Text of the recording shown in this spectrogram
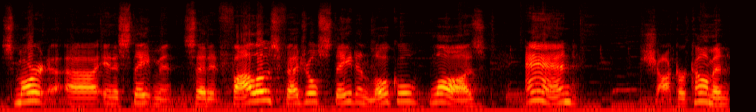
Smart, uh, in a statement, said it follows federal, state, and local laws and shocker coming,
